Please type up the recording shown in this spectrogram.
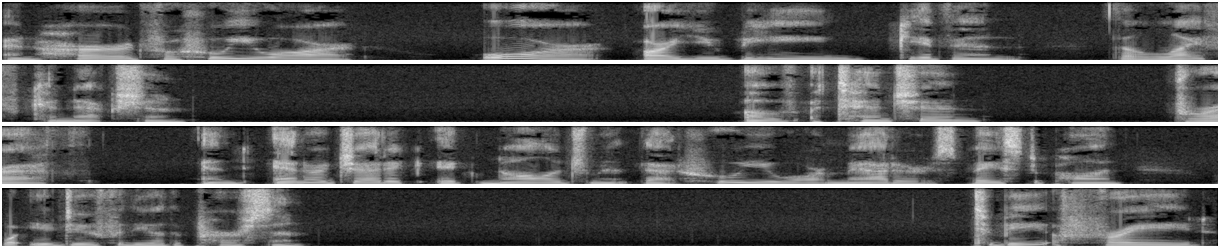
and heard for who you are, or are you being given the life connection of attention, breath, and energetic acknowledgement that who you are matters based upon what you do for the other person. To be afraid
